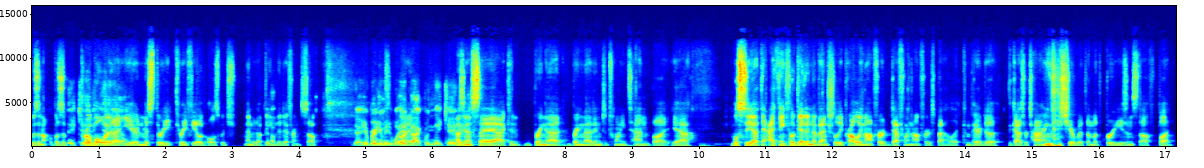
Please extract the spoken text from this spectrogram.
was an was a Nate pro Kaeding, bowler yeah, that year and missed three three field goals which ended up being Yep. the difference. So Yeah, you're bringing me way right. back when they came. I was gonna say, yeah, I could bring that bring that into 2010, but yeah, we'll see. I think I think he'll get in eventually. Probably not for definitely not first ballot compared to the guys retiring this year with him with Brees and stuff. But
